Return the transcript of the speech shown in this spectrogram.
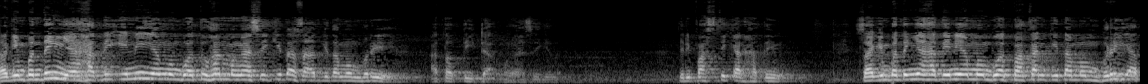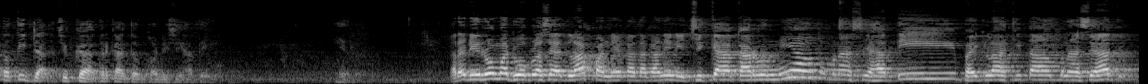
Lagi pentingnya hati ini yang membuat Tuhan mengasihi kita saat kita memberi atau tidak mengasihi kita. Jadi pastikan hatimu. Saking pentingnya hati ini yang membuat bahkan kita memberi atau tidak juga tergantung kondisi hatimu. Ya. Ada di Roma 12 ayat 8 ya katakan ini jika karunia untuk menasihati baiklah kita menasihati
